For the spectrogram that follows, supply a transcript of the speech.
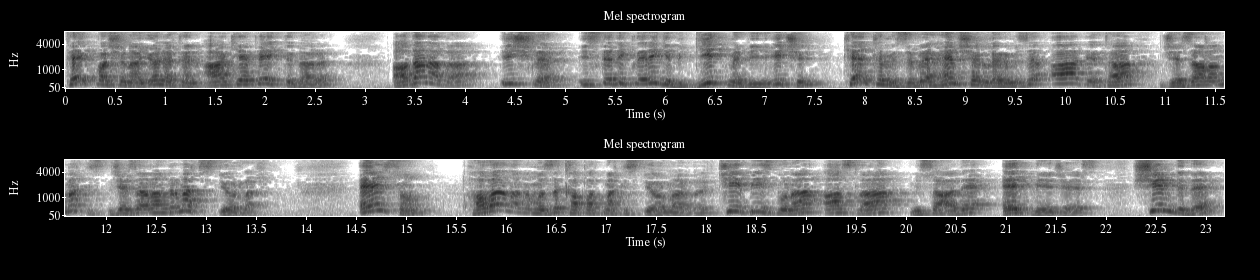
tek başına yöneten AKP iktidarı Adana'da işler istedikleri gibi gitmediği için kentimizi ve hemşerilerimizi adeta cezalanmak cezalandırmak istiyorlar. En son havaalanımızı kapatmak istiyorlardı ki biz buna asla müsaade etmeyeceğiz. Şimdi de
